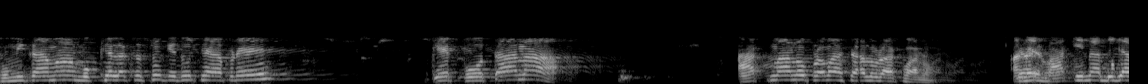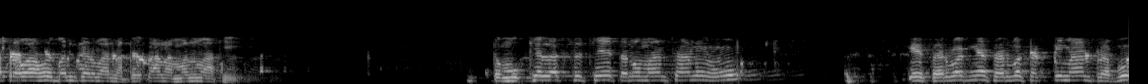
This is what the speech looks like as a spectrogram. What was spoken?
ભૂમિકામાં મુખ્ય લક્ષ્ય શું કીધું છે આપણે? કે પોતાના આત્માનો પ્રવાહ ચાલુ રાખવાનો અને બાકીના બીજા પ્રવાહો બંધ કરવાના પોતાના મનમાંથી. તો મુખ્ય લક્ષ્ય છે તનુ માનસાનું કે સર્વજ્ઞ સર્વશક્તિમાન પ્રભુ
